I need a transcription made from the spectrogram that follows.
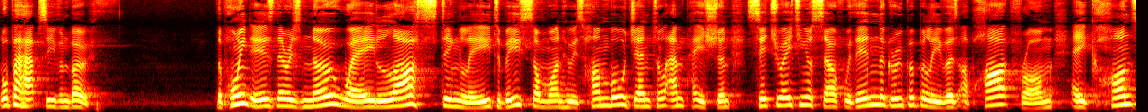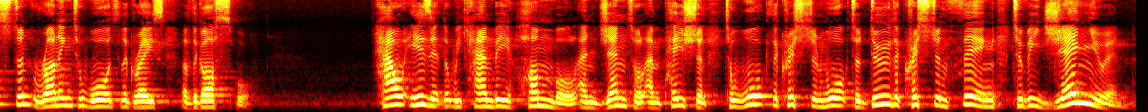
or perhaps even both. The point is, there is no way lastingly to be someone who is humble, gentle, and patient, situating yourself within the group of believers apart from a constant running towards the grace of the gospel. How is it that we can be humble and gentle and patient, to walk the Christian walk, to do the Christian thing, to be genuine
